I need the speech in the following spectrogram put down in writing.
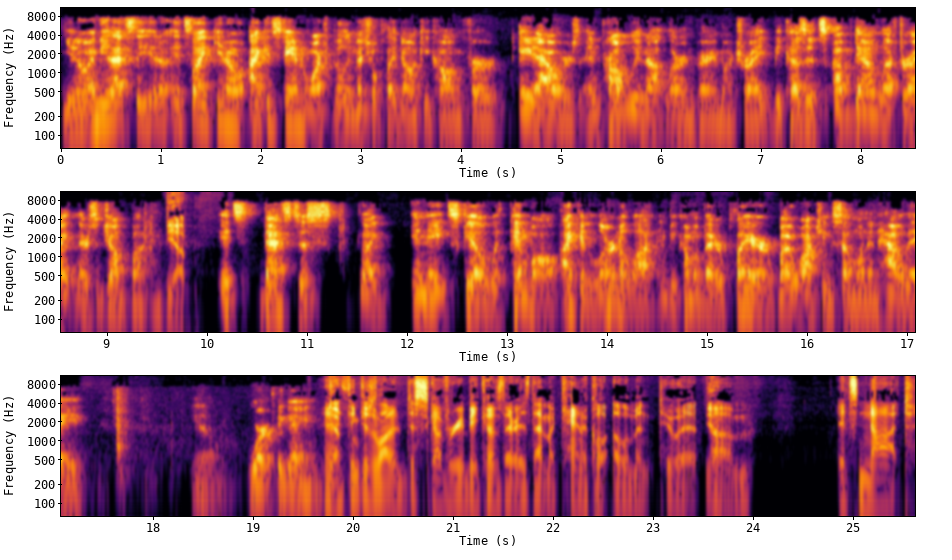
You know, I mean, that's the, you know, it's like, you know, I could stand and watch Billy Mitchell play Donkey Kong for eight hours and probably not learn very much, right? Because it's up, down, left, right, and there's a jump button. Yep. It's, that's just like innate skill. With pinball, I can learn a lot and become a better player by watching someone and how they, you know, work the game. yeah, I think there's a lot of discovery because there is that mechanical element to it. Yep. Um, it's not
